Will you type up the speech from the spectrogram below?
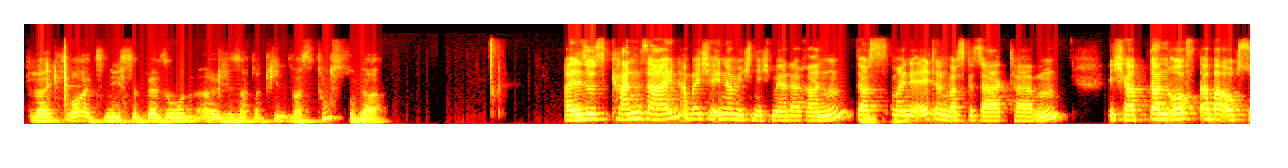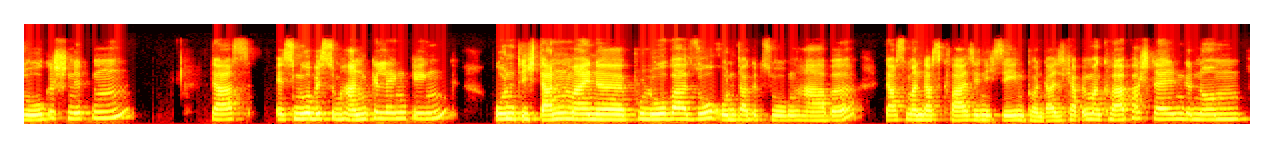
vielleicht so als nächste Person äh, gesagt hat, Kind, was tust du da? Also es kann sein, aber ich erinnere mich nicht mehr daran, dass mhm. meine Eltern was gesagt haben. Ich habe dann oft aber auch so geschnitten, dass es nur bis zum Handgelenk ging und ich dann meine Pullover so runtergezogen habe, dass man das quasi nicht sehen konnte. Also ich habe immer Körperstellen genommen,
